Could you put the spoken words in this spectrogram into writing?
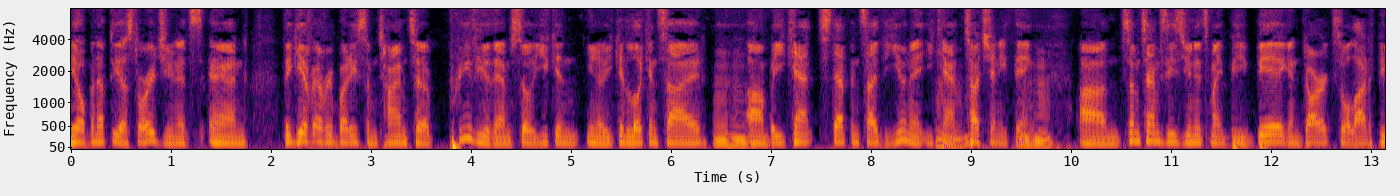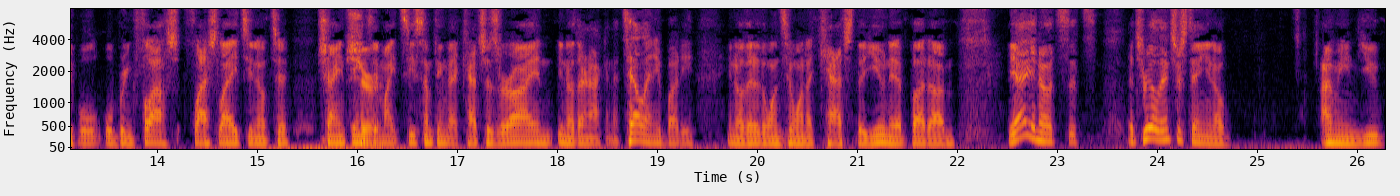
they open up the uh, storage units and they give everybody some time to preview them, so you can you know you can look inside, um, but you can't step inside the unit. You can't touch anything. Um, sometimes these units might be big and dark, so a lot of people will bring flash flashlights, you know, to shine things. Sure. They might see something that catches their eye, and you know they're not going to tell anybody. You know, they're the ones who want to catch the unit, but um, yeah, you know, it's it's it's real interesting. You know, I mean, you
